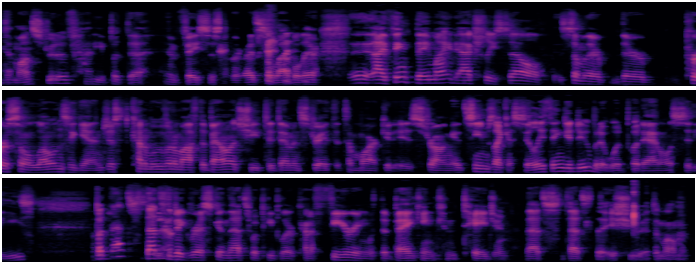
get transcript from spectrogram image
Demonstrative? How do you put the emphasis on the right syllable there? I think they might actually sell some of their, their personal loans again, just kind of moving them off the balance sheet to demonstrate that the market is strong. It seems like a silly thing to do, but it would put analysts at ease. But that's that's yeah. the big risk, and that's what people are kind of fearing with the banking contagion. That's that's the issue at the moment.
